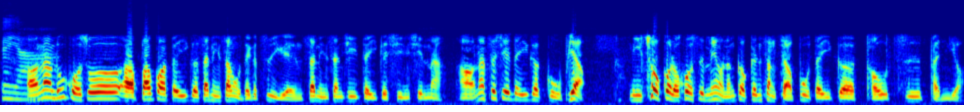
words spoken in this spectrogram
对呀。哦，那如果说呃，包括的一个三零三五的一个智远，三零三七的一个新星呐，哦，那这些的一个股票。你错过了，或是没有能够跟上脚步的一个投资朋友，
